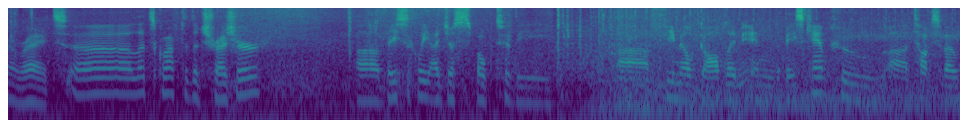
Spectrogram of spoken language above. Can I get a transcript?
All right, uh, let's go after the treasure. Uh, basically, I just spoke to the uh, female goblin in the base camp who uh, talks about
